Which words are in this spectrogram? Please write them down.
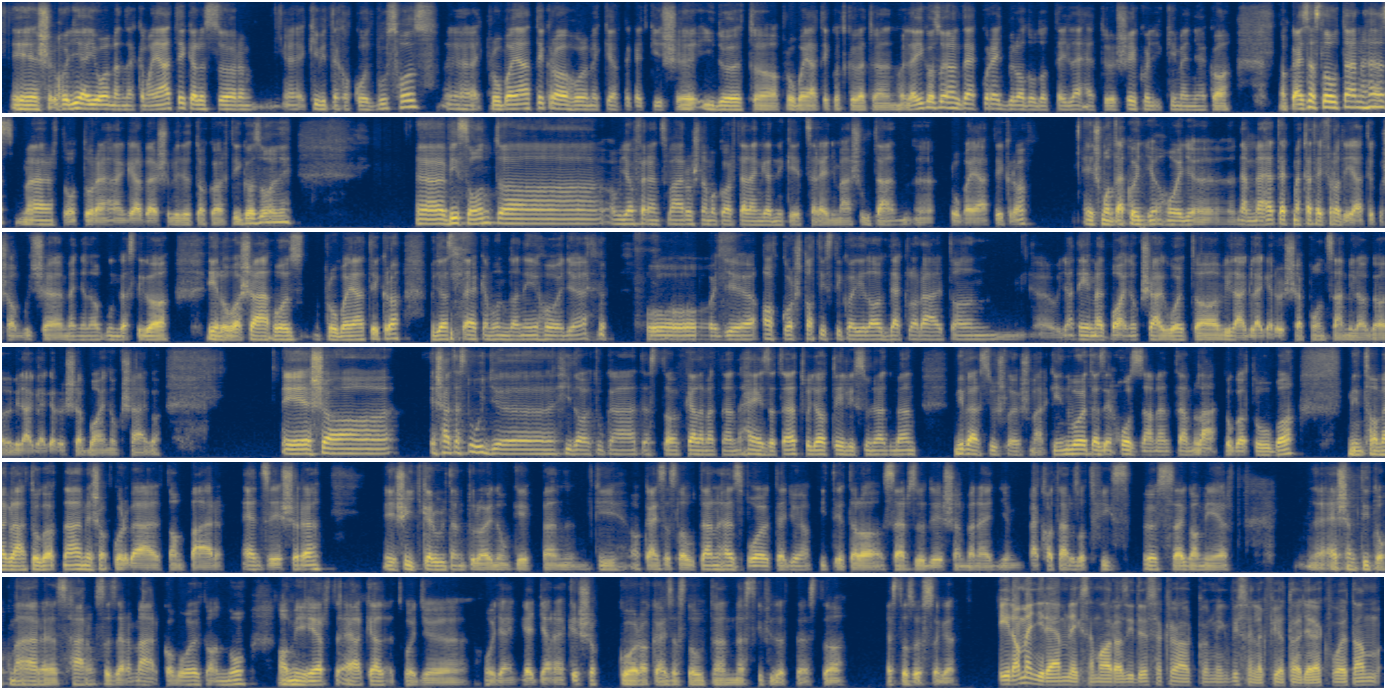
és hogy ilyen jól ment nekem a játék, először eh, kivittek a kódbuszhoz eh, egy próbajátékra, ahol még kértek egy kis eh, időt a próbajátékot követően, hogy leigazoljanak, de akkor egyből adódott egy lehetőség, hogy kimenjek a, a Kaiserslauternhez, mert Otto Rehagel belső védőt akart igazolni, Viszont a, ugye a Ferencváros nem akart elengedni kétszer egymás után próbajátékra, és mondták, hogy, hogy nem mehetek, meg hát egy fradi játékos amúgy se menjen a Bundesliga élóvasához próbajátékra. Ugye azt el kell mondani, hogy hogy akkor statisztikailag deklaráltan ugye a német bajnokság volt a világ legerősebb pontszámilag a világ legerősebb bajnoksága. És a, és hát ezt úgy hidaltuk át, ezt a kellemetlen helyzetet, hogy a téli szünetben, mivel Szűs Lajos már kint volt, ezért hozzámentem látogatóba, mintha meglátogatnám, és akkor beálltam pár edzésre, és így kerültem tulajdonképpen ki a Kaiserslauternhez. Volt egy olyan kitétel a szerződésemben, egy meghatározott fix összeg, amiért ez sem titok már, ez 300 ezer márka volt annó, amiért el kellett, hogy, hogy engedjenek, és akkor a Kaiserslautern ezt kifizette ezt, a, ezt az összeget. Én amennyire emlékszem arra az időszakra, akkor még viszonylag fiatal gyerek voltam,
